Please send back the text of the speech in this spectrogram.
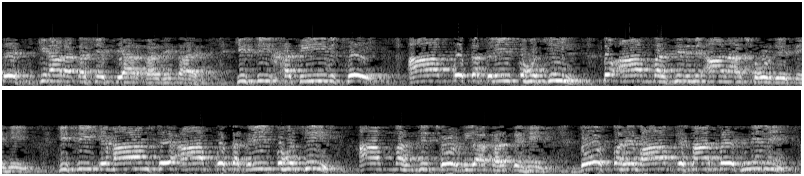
سے کنارہ کش اختیار کر دیتا ہے۔ کسی خطیب سے آپ کو تکلیف پہنچی تو آپ مسجد میں آنا چھوڑ دیتے ہیں۔ کسی امام سے آپ کو تکلیف پہنچی، آپ مسجد چھوڑ دیا کرتے ہیں۔ دوست احباب کے ساتھ بیٹھنے میں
